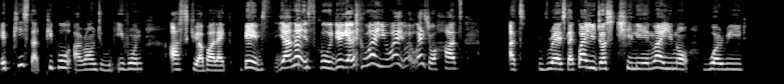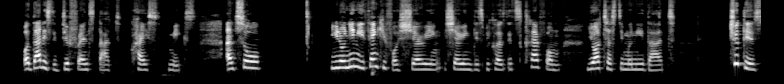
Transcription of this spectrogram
a peace that people around you would even ask you about like babes you're not in school. Do you get like why are you why where's your heart at rest? Like why are you just chilling? Why are you not worried? But that is the difference that christ makes. And so you know nini thank you for sharing sharing this because it's clear from your testimony that truth is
